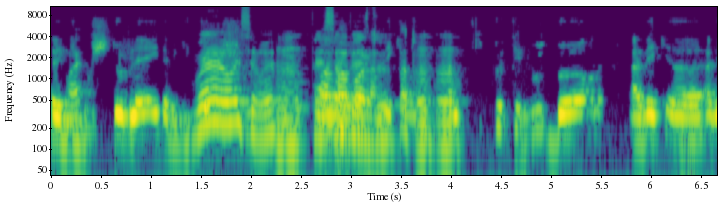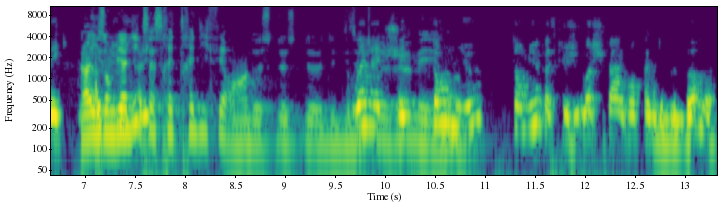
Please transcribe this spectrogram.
avec du Bushido Blade, avec du. Ouais, ouais, c'est vrai. PS1, ah, Avec un, un, petit côté Bloodborne avec, euh, avec. Alors ils ont bien dit que ça serait très différent hein, de, de, des autres jeux, mais, tant mieux, tant mieux parce que moi je suis pas un grand fan de Bloodborne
